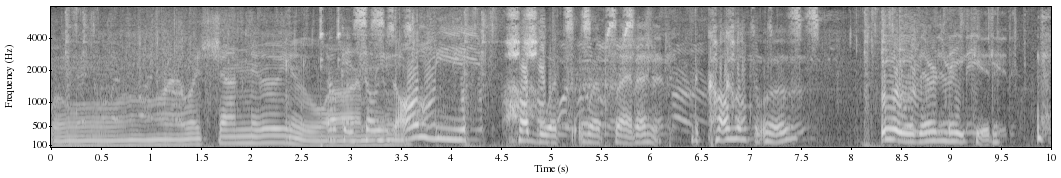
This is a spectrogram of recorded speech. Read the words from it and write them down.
Oh, I wish I knew you. Okay, so he's on the Hogwarts website, and the comment was, "Ew, they're naked."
